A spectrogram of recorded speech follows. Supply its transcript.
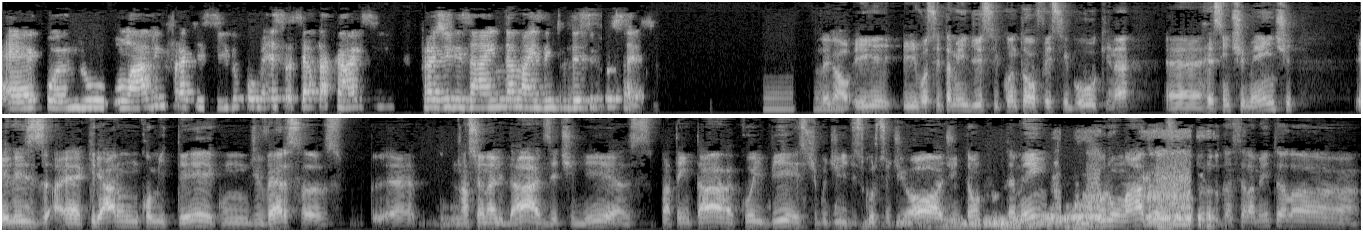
é quando o lado enfraquecido começa a se atacar e se fragilizar ainda mais dentro desse processo. Legal. E, e você também disse quanto ao Facebook, né? É, recentemente eles é, criaram um comitê com diversas é, nacionalidades, etnias, para tentar coibir esse tipo de discurso de ódio. Então, também, por um lado, a cultura do cancelamento ela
